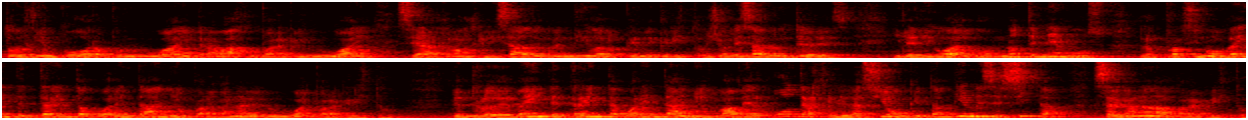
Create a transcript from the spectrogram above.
todo el tiempo oro por Uruguay y trabajo para que el Uruguay sea evangelizado y rendido a los pies de Cristo. Yo les hablo a ustedes y les digo algo, no tenemos los próximos 20, 30 o 40 años para ganar el Uruguay para Cristo. Dentro de 20, 30, 40 años va a haber otra generación que también necesita ser ganada para Cristo.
